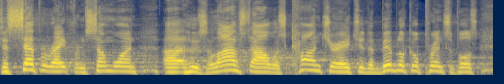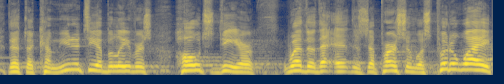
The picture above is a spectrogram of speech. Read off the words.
to separate from someone uh, whose lifestyle was contrary to the biblical principles that the community of believers holds dear, whether that a person was put away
